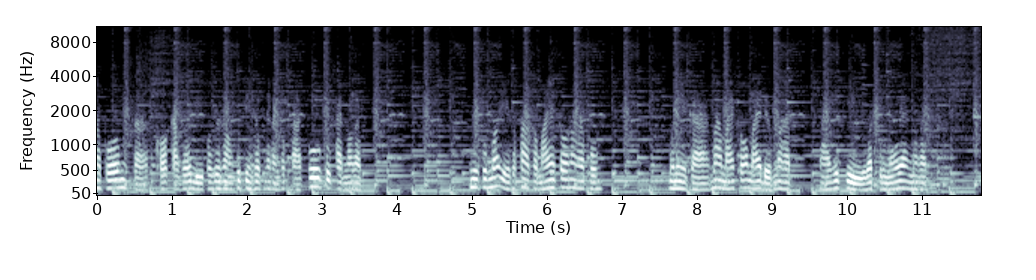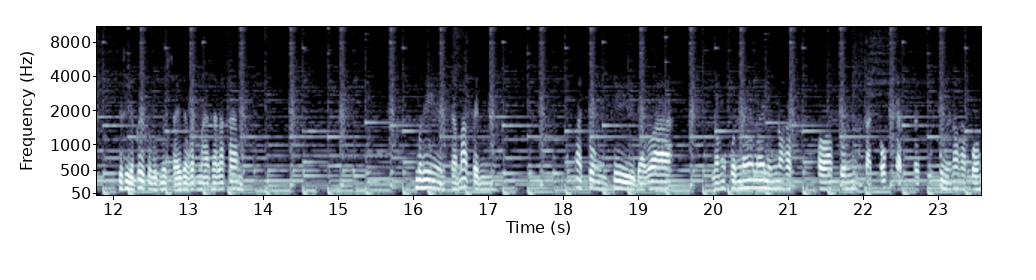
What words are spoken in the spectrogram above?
รับผมก็ขอกราบสวัสดีพ่อพี่น้องผู้ติดชมในการประกาศผู้ทุกท่านนะครับมีคุณหมอเอกภาพกับไม้ก็นาะครับผมมื่อนี้ก็มาไม้ก็ไม้เดิมนะครับไม้วิธีวัดตุงน้องแว่งนะครับคือที่อำเภอกระบุมิสัยจังหวัดมาสารคามมื่อนี้ก็มาเป็นมาช่วงที่แบบว่าหลังคนน้อยๆหนึ่งนะครับเพอคนกัดตกกัดกัดทุกมือนะครับผม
